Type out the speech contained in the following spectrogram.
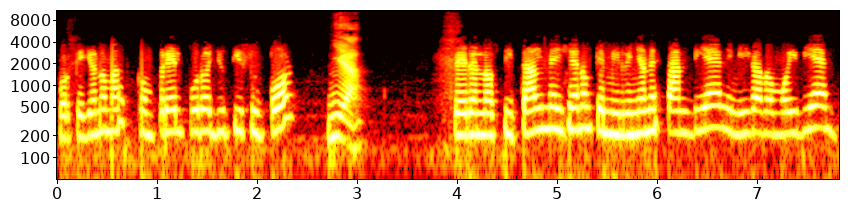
porque yo nomás compré el puro Yuti Support, Ya. pero en el hospital me dijeron que mis riñones están bien y mi hígado muy bien.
